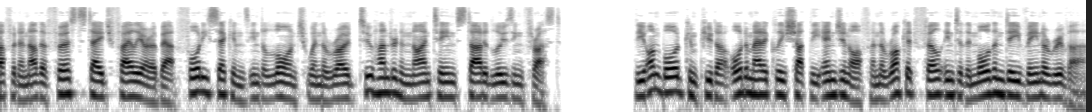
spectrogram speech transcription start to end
suffered another first-stage failure about 40 seconds into launch when the Rode 219 started losing thrust. The onboard computer automatically shut the engine off and the rocket fell into the northern Dvina River.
